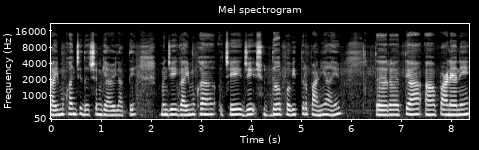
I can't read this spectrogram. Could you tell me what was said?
गाईमुखांचे दर्शन घ्यावे लागते. म्हणजे गाईमुखाचे जे शुद्ध पवित्र पाणी आहे तर त्या पाण्याने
